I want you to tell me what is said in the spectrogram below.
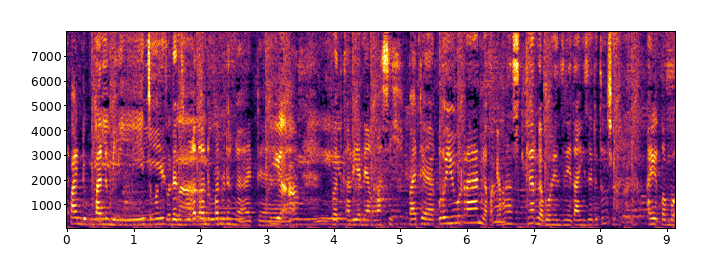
Pandemi. Pandemi. Ini cepat dan semoga tahun depan udah nggak ada. Iya, amin. buat kalian yang masih pada keluyuran nggak pakai masker nggak bawa hand sanitizer itu Jangan. ayo tombol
